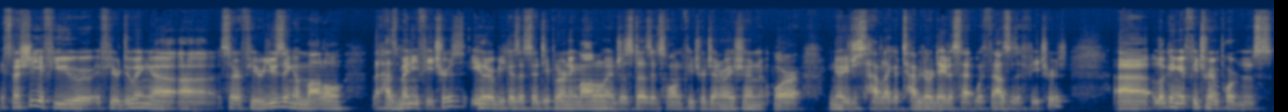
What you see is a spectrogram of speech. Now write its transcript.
especially if you if you're doing a, a so if you're using a model that has many features, either because it's a deep learning model and it just does its own feature generation, or you know you just have like a tabular data set with thousands of features. Uh, looking at feature importance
